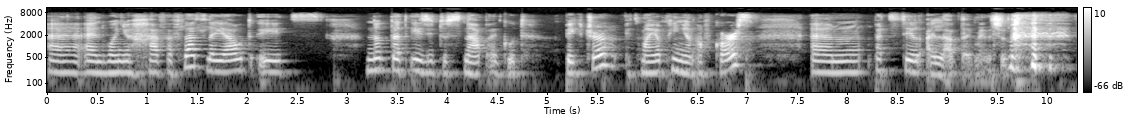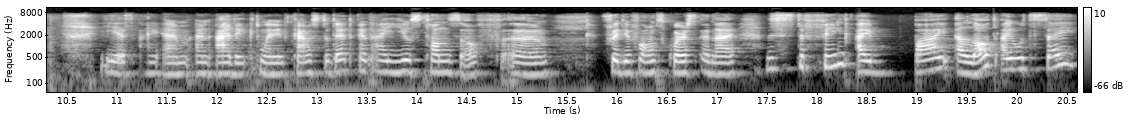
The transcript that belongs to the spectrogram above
Uh, and when you have a flat layout it's not that easy to snap a good picture it's my opinion of course. Um, but still I love dimension yes I am an addict when it comes to that and I use tons of uh, 3D foam squares and I this is the thing I buy a lot, I would say,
